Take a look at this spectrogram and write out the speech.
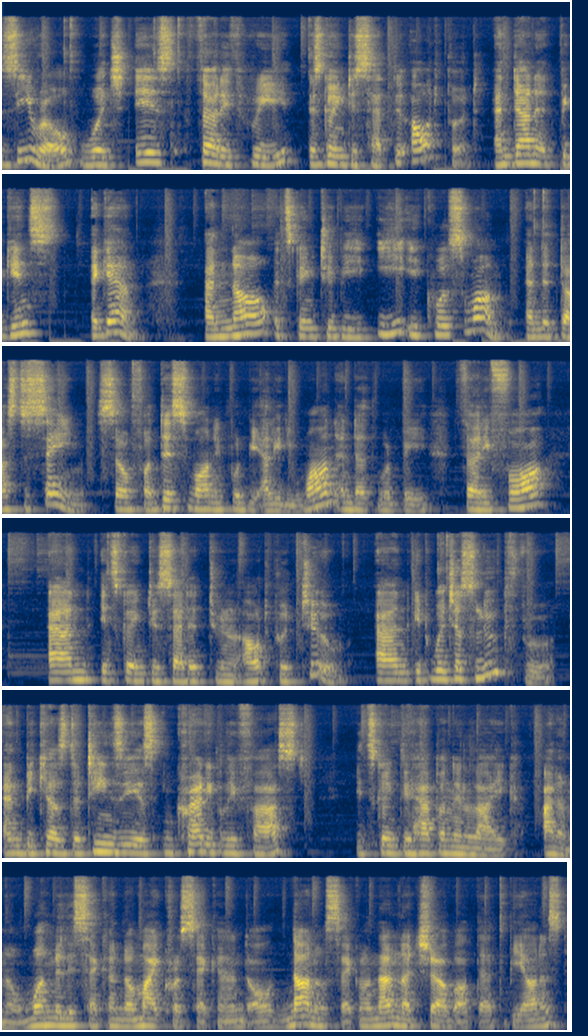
zero, which is 33, is going to set the output. And then it begins again. And now it's going to be E equals 1, and it does the same. So for this one, it would be LED 1, and that would be 34, and it's going to set it to an output 2 and it will just loop through. And because the Teensy is incredibly fast, it's going to happen in like, I don't know, one millisecond or microsecond or nanosecond. I'm not sure about that to be honest,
